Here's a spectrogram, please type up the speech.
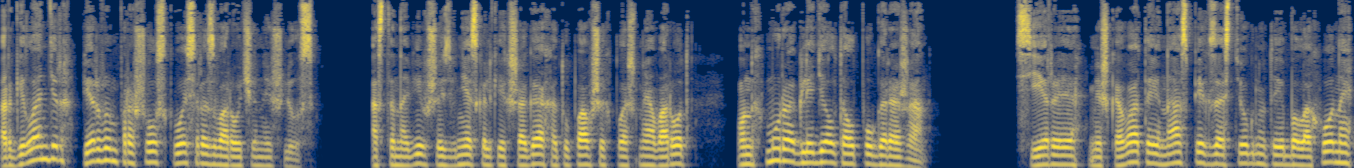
Аргеландер первым прошел сквозь развороченный шлюз. Остановившись в нескольких шагах от упавших плашмя ворот, он хмуро оглядел толпу горожан. Серые, мешковатые, наспех застегнутые балахоны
